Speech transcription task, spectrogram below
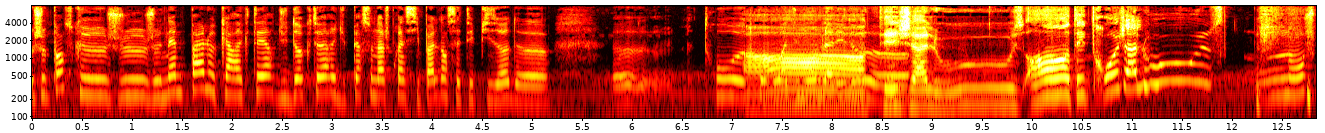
je pense que je, je n'aime pas le caractère du docteur et du personnage principal dans cet épisode. euh, euh, trop trop roi du monde là les deux. Oh, t'es euh. jalouse. Oh, t'es trop jalouse. Non, je-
